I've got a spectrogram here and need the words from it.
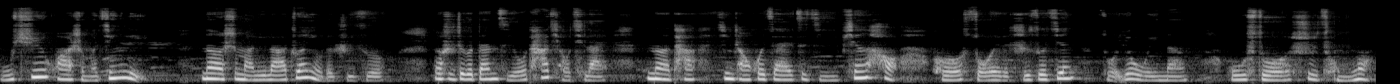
无需花什么精力，那是玛丽拉专有的职责。要是这个单子由他挑起来，那他经常会在自己偏好和所谓的职责间左右为难，无所适从了。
